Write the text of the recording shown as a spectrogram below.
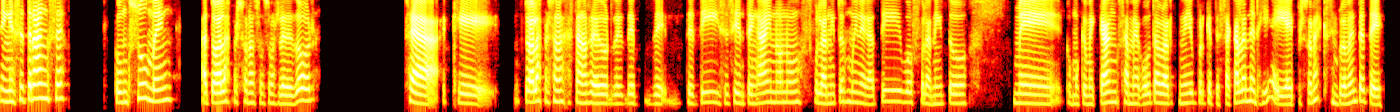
en ese trance consumen a todas las personas a su alrededor. O sea, que todas las personas que están alrededor de, de, de, de ti se sienten, ay, no, no, fulanito es muy negativo, fulanito me, como que me cansa, me agota hablar con ellos porque te saca la energía y hay personas que simplemente te,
